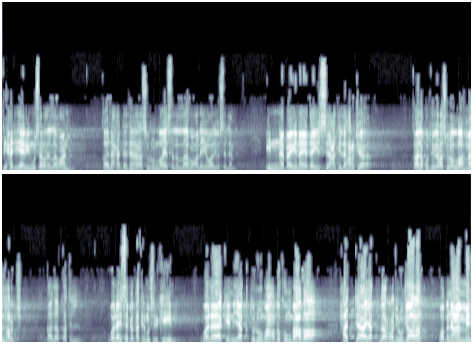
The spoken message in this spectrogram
في حديث أبي موسى رضي الله عنه قال حدثنا رسول الله صلى الله عليه وآله وسلم إن بين يدي الساعة لهرجا. قال قلت يا رسول الله ما الهرج؟ قال القتل. وليس بقتل المشركين ولكن يقتل بعضكم بعضا حتى يقتل الرجل جاره وابن عمه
